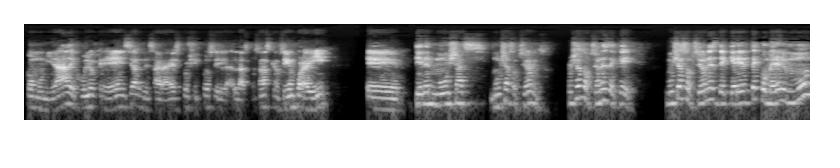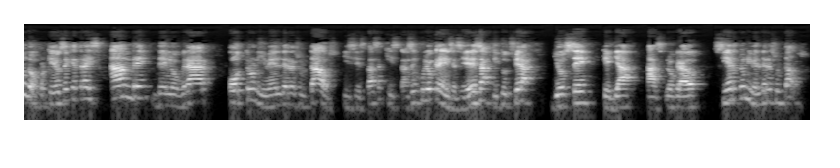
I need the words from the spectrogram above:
comunidad de Julio Creencias, les agradezco, chicos, y las personas que nos siguen por ahí eh, tienen muchas, muchas opciones. ¿Muchas opciones de qué? Muchas opciones de quererte comer el mundo, porque yo sé que traes hambre de lograr otro nivel de resultados. Y si estás aquí, estás en Julio Creencias, si eres actitud fiera, yo sé que ya has logrado cierto nivel de resultados.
